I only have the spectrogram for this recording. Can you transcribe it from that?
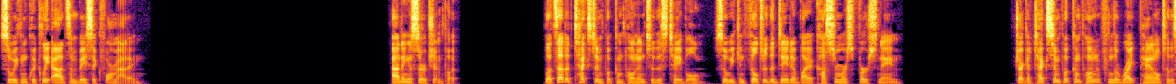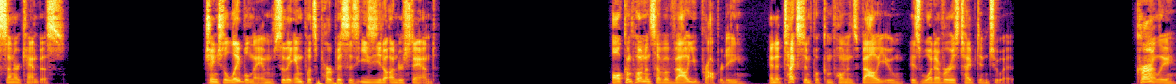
so we can quickly add some basic formatting adding a search input. Let's add a text input component to this table so we can filter the data by a customer's first name. Drag a text input component from the right panel to the center canvas. Change the label name so the input's purpose is easy to understand. All components have a value property, and a text input component's value is whatever is typed into it. Currently,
